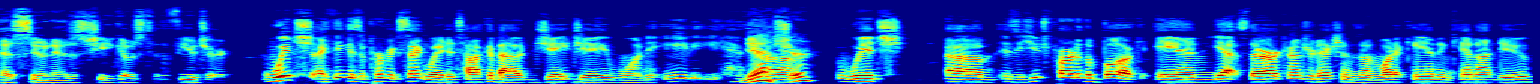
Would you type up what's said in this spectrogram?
as soon as she goes to the future. which I think is a perfect segue to talk about JJ 180. Yeah, Uh, sure. which um, is a huge part of the book. And yes, there are contradictions on what it can and cannot do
